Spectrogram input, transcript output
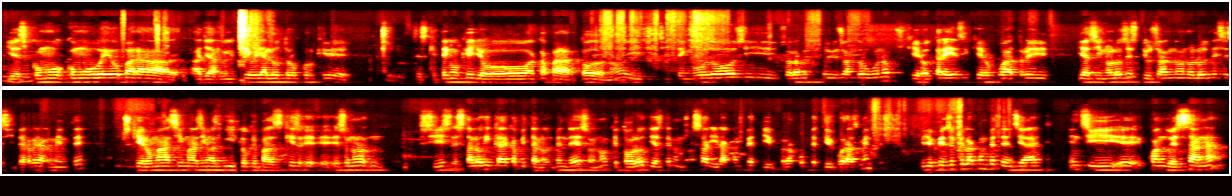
Y es como, como veo para hallarle el quiebre al otro porque es que tengo que yo acaparar todo, ¿no? Y si tengo dos y solamente estoy usando uno, pues quiero tres y quiero cuatro y, y así no los esté usando, no los necesite realmente, pues quiero más y más y más. Y lo que pasa es que eh, eh, eso no, sí, esta lógica de capital nos vende eso, ¿no? Que todos los días tenemos que salir a competir, pero a competir vorazmente. Yo pienso que la competencia en sí, eh, cuando es sana,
